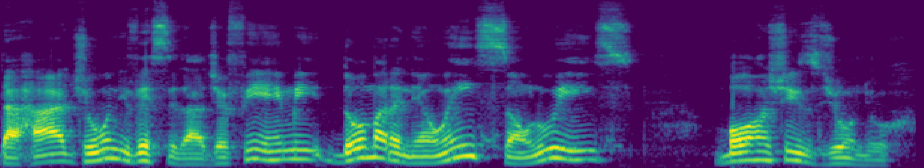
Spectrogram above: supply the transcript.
da Rádio Universidade FM do Maranhão em São Luís, Borges Júnior.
